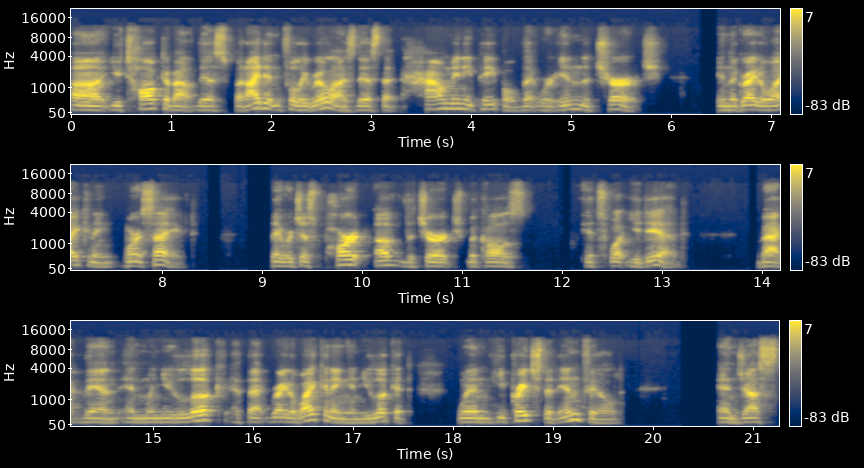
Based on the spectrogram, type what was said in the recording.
uh, you talked about this, but I didn't fully realize this that how many people that were in the church in the Great Awakening weren't saved. They were just part of the church because it's what you did back then. And when you look at that Great Awakening and you look at when he preached at Enfield and just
